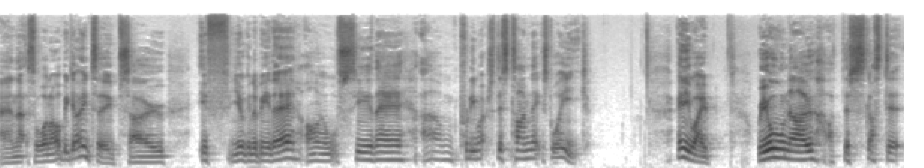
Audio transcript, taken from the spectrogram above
and that's the one I'll be going to. So if you're going to be there, I will see you there um, pretty much this time next week. Anyway, we all know, I've discussed it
